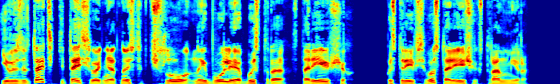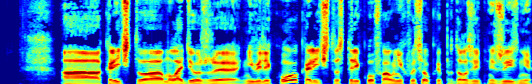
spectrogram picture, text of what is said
И в результате Китай сегодня относится к числу наиболее быстро стареющих, быстрее всего стареющих стран мира а количество молодежи невелико, количество стариков, а у них высокая продолжительность жизни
